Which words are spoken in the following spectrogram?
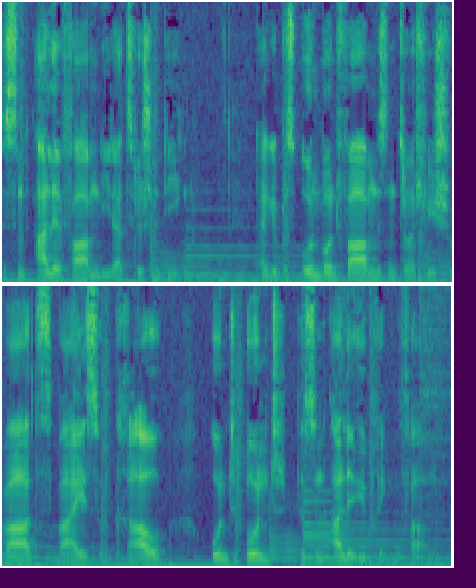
Das sind alle Farben, die dazwischen liegen. Dann gibt es Unbuntfarben, das sind zum Beispiel Schwarz, Weiß und Grau. Und Bunt, das sind alle übrigen Farben.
